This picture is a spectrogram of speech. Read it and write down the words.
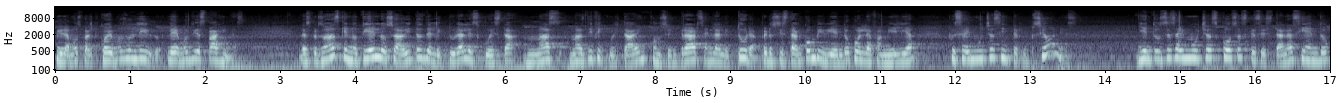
Miramos, cogemos un libro, leemos 10 páginas. Las personas que no tienen los hábitos de lectura les cuesta más, más dificultad en concentrarse en la lectura, pero si están conviviendo con la familia, pues hay muchas interrupciones. Y entonces hay muchas cosas que se están haciendo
